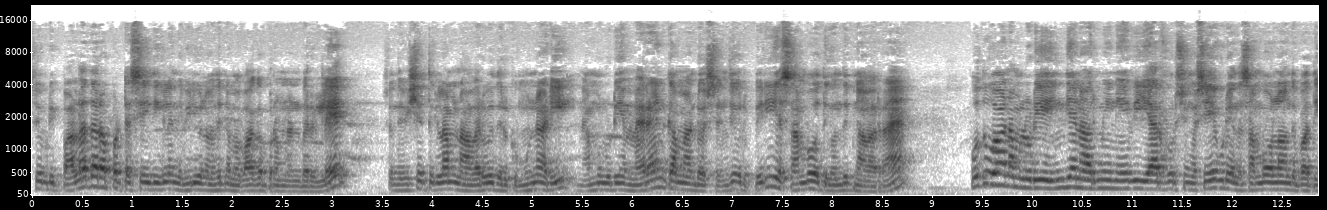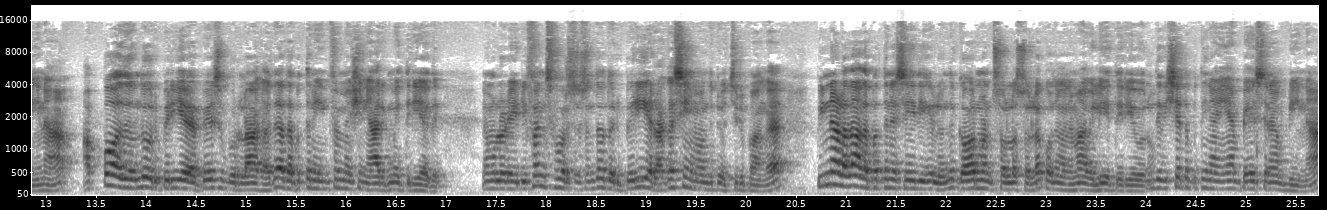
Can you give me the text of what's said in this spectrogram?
ஸோ இப்படி பலதரப்பட்ட செய்திகளை இந்த வீடியோவில் வந்துட்டு நம்ம பார்க்க போகிறோம் நண்பர்களே. ஸோ இந்த விஷயத்துக்கெல்லாம் நான் வருவதற்கு முன்னாடி நம்மளுடைய மெரைன் கமாண்டோ செஞ்ச ஒரு பெரிய சம்பவத்துக்கு வந்துட்டு நான் வர்றேன். பொதுவாக நம்மளுடைய இந்தியன் ஆர்மி நேவி ஏர்ஃபோர்ஸ் இவங்க செய்யக்கூடிய அந்த சம்பவம்லாம் வந்து பார்த்தீங்கன்னா அப்போ அது வந்து ஒரு பெரிய பேசு பொருளாகாது அதை பற்றின இன்ஃபர்மேஷன் யாருக்குமே தெரியாது. நம்மளுடைய டிஃபென்ஸ் ஃபோர்ஸஸ் வந்து அது ஒரு பெரிய ரகசியம் வந்துட்டு வச்சிருப்பாங்க. பின்னால் தான் அதை பற்றின செய்திகள் வந்து கவர்மெண்ட் சொல்ல சொல்ல கொஞ்சம் கொஞ்சமாக வெளியே தெரிய வரும். இந்த விஷயத்தை பற்றி நான் ஏன் பேசுகிறேன் அப்படின்னா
